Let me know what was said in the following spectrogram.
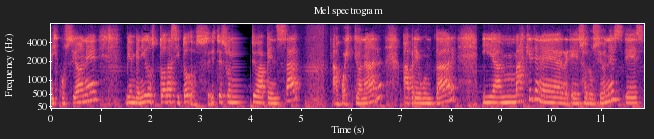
discusiones, bienvenidos todas y todos. Este es un a pensar a cuestionar, a preguntar y a más que tener eh, soluciones es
